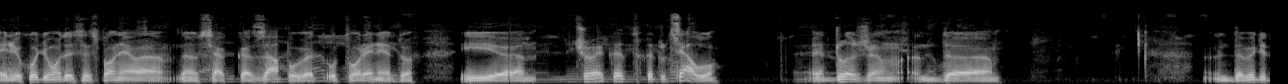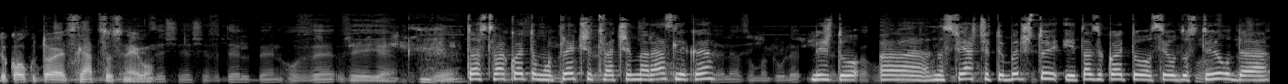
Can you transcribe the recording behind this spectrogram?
е необходимо да се изпълнява всяка заповед от творението и човекът като цяло е длъжен да да види доколко той е свят с него. Тоест това, което му пречи, това, че има разлика между а, настоящето и бъдещето и този, който се е удостоил да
